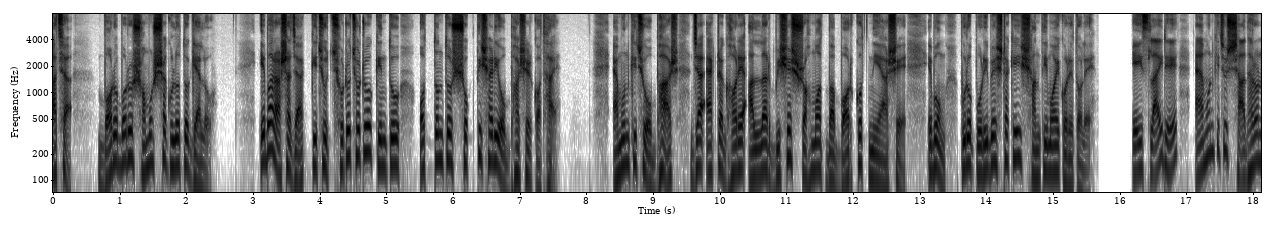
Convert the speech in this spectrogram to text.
আচ্ছা বড় বড় সমস্যাগুলো তো গেল। এবার আসা যাক কিছু ছোট ছোট কিন্তু অত্যন্ত শক্তিশালী অভ্যাসের কথায়। এমন কিছু অভ্যাস যা একটা ঘরে আল্লাহর বিশেষ রহমত বা বরকত নিয়ে আসে এবং পুরো পরিবেশটাকেই শান্তিময় করে তোলে। এই স্লাইডে এমন কিছু সাধারণ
